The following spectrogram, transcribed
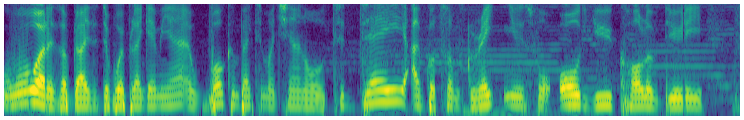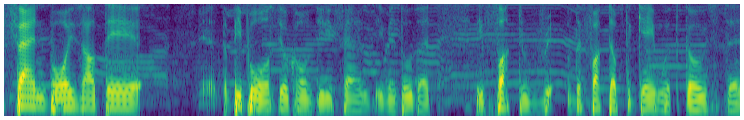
What is up guys, it's your boy Plank Gaming here and welcome back to my channel. Today I've got some great news for all you Call of Duty fanboys out there. The people are still Call of Duty fans even though that they fucked they fucked up the game with Ghosts and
